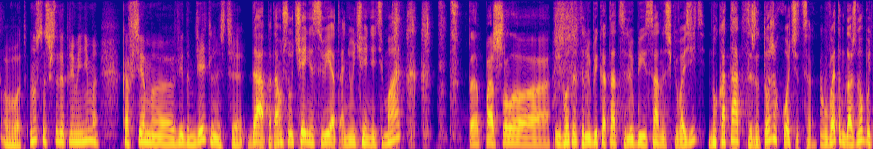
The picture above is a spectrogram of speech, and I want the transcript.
Вот. Ну, в смысле, что это применимо ко всем э, видам деятельности. Да, потому что учение свет, а не учение тьма Да пошло. И вот это люби кататься, люби и саночки возить, но кататься же тоже хочется. В этом должно быть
